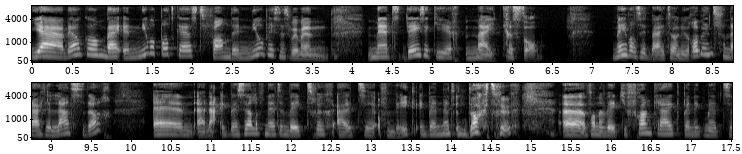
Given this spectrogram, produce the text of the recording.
Ja, welkom bij een nieuwe podcast van de New Business Women. Met deze keer mij, Christel. Mabel zit bij Tony Robbins, vandaag de laatste dag. En uh, nou, ik ben zelf net een week terug uit, uh, of een week, ik ben net een dag terug uh, van een weekje Frankrijk. Ben ik met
